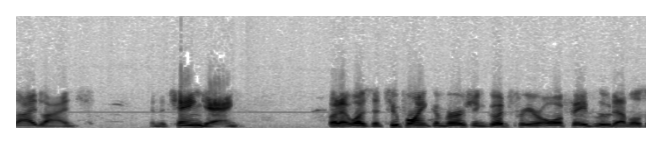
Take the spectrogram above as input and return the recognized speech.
sidelines and the chain gang but it was a two-point conversion, good for your OFA Blue Devils,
